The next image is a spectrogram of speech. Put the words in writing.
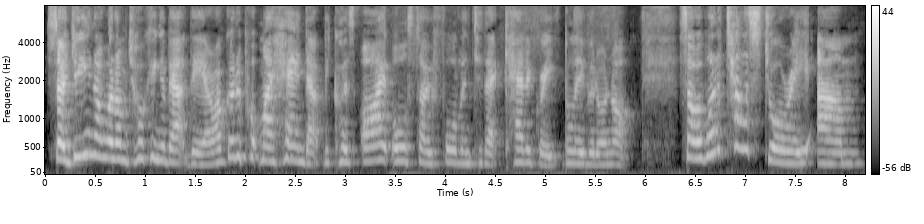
So, do you know what I'm talking about there? I've got to put my hand up because I also fall into that category, believe it or not. So, I want to tell a story um,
